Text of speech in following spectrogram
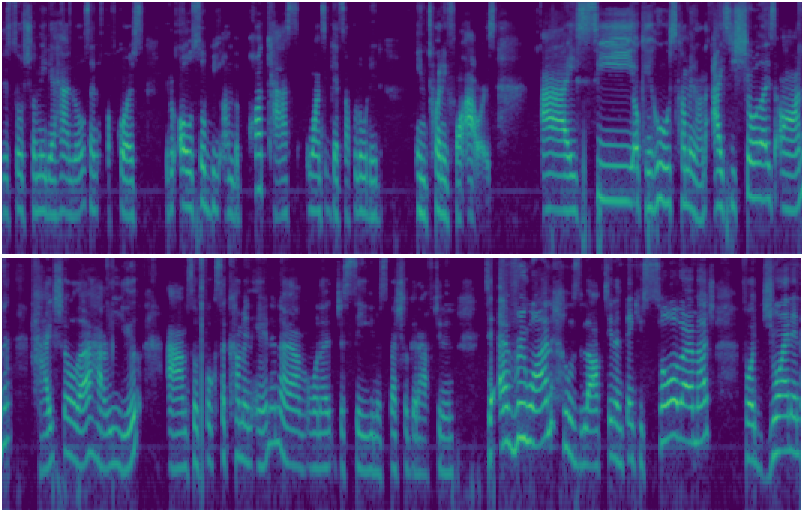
the social media handles, and of course, it will also be on the podcast once it gets uploaded in 24 hours. I see, okay, who's coming on? I see Shola is on. Hi, Shola, how are you? Um, so folks are coming in, and I um, want to just say, you know, special good afternoon to everyone who's locked in, and thank you so very much for joining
